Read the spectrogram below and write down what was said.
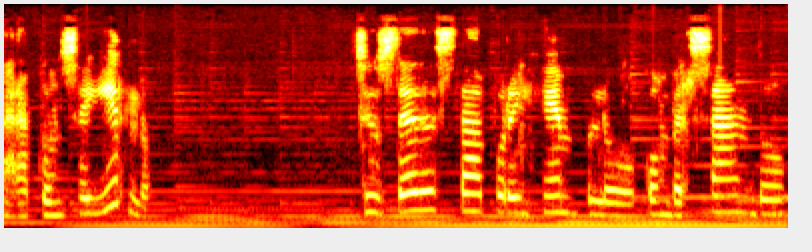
para conseguirlo. Si usted está, por ejemplo, conversando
